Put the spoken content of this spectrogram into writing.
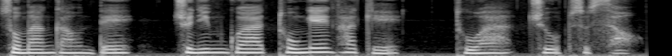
소망 가운데 주님과 동행하게 도와 주옵소서.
